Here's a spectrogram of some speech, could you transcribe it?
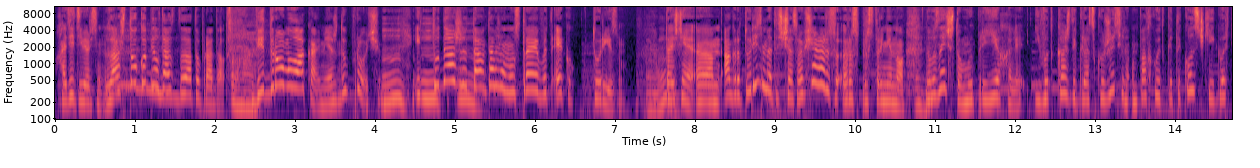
хотите версию. За что купил, за, зато продал. Ведро молока, между прочим. И туда же, там, там же он устраивает экотуризм. Mm-hmm. Точнее, э, агротуризм это сейчас вообще рас- распространено. Mm-hmm. Но вы знаете что, мы приехали, и вот каждый городской житель, он подходит к этой козочке и говорит,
